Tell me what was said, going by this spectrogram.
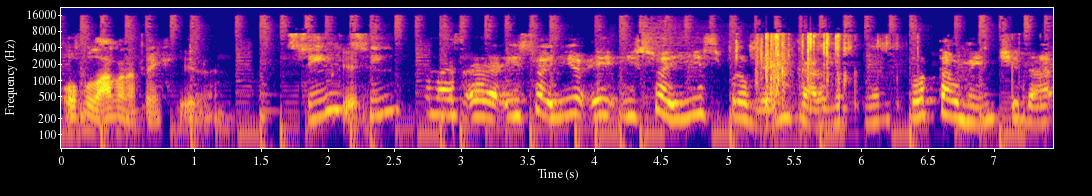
ovulava na frente dele, né? Sim, Ok. sim. Mas é, isso aí, é- isso aí, esse problema, cara, depende totalmente da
